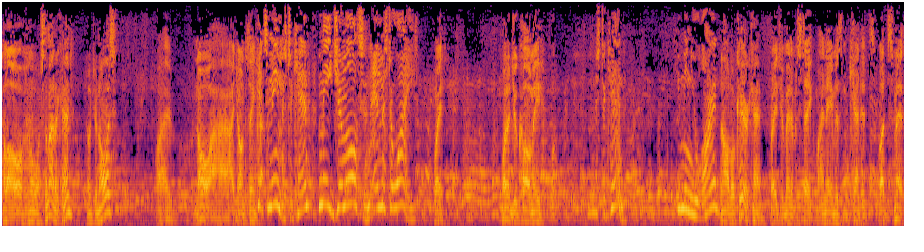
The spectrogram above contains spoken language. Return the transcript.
hello. Oh, what's the matter, Kent? Don't you know us? Why, no, I, I don't think. It's me, Mr. Kent. Me, Jim Olsen, and Mr. White. Wait. What did you call me? Mr. Kent, you mean you aren't? No, look here, Kent. Afraid you made a mistake. My name isn't Kent, it's Bud Smith.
